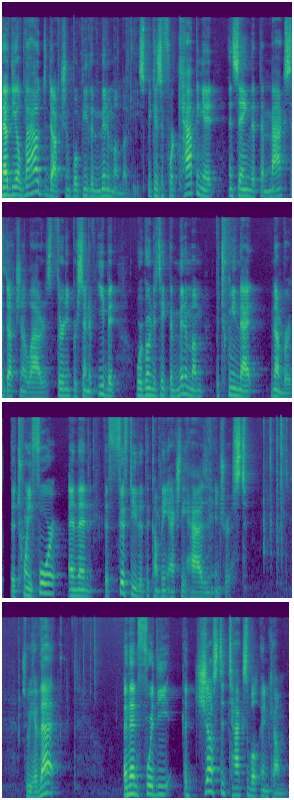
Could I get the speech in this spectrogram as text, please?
Now the allowed deduction will be the minimum of these because if we're capping it and saying that the max deduction allowed is 30% of EBIT, we're going to take the minimum between that number, the 24 and then the 50 that the company actually has in interest. So we have that. And then for the adjusted taxable income,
